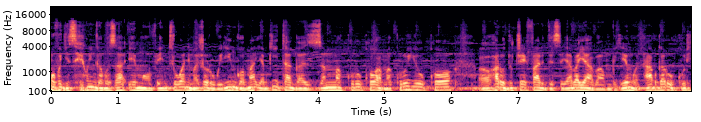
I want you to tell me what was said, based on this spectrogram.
Umuvugizi w'ingabo za M23 ni Major Wiringoma yabwiye itangazamakuru ko amakuru y'uko uh, hari uduce FARDC yaba yabambuye ngo ntabwo ari ukuri.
